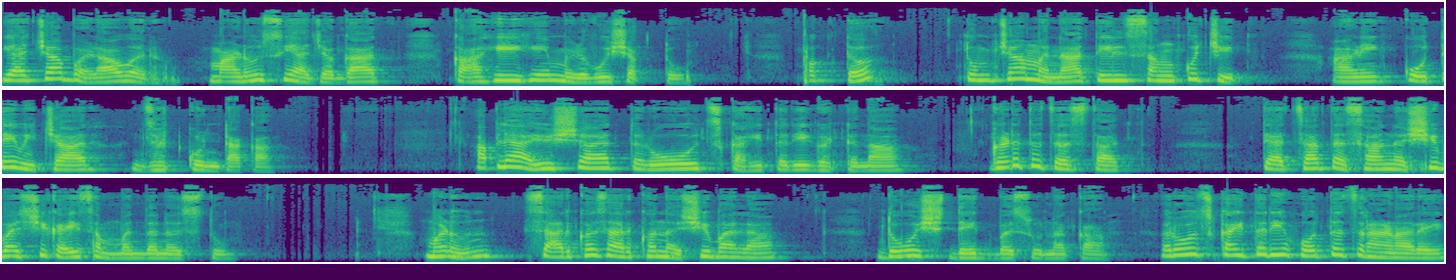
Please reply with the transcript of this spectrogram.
याच्या बळावर माणूस या जगात काहीही मिळवू शकतो. फक्त तुमच्या मनातील संकुचित आणि कोते विचार झटकून टाका. आपल्या आयुष्यात रोज काहीतरी घटना घडतच असतात. त्याचा तसा नशिबाशी काही संबंध नसतो. म्हणून सारखं सारखं नशिबाला दोष देत बसू नका. रोज काहीतरी होतच राहणार आहे.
